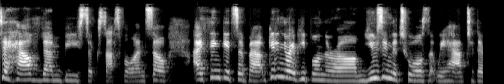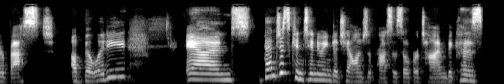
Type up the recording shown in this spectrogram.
to have them be successful. And so I think it's about getting the right people in the room, using the tools that we have to their best ability, and then just continuing to challenge the process over time. Because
